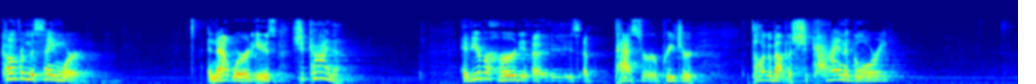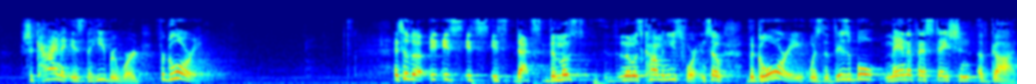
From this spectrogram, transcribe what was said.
come from the same word. And that word is Shekinah. Have you ever heard uh, a pastor or preacher talk about the Shekinah glory? Shekinah is the Hebrew word for glory. And so the, it's, it's, it's, that's the most, the most common use for it. And so the glory was the visible manifestation of God.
